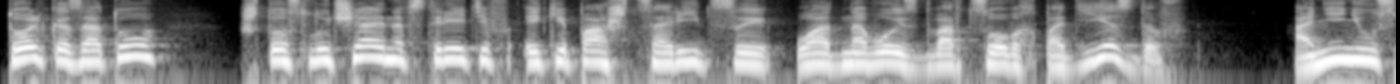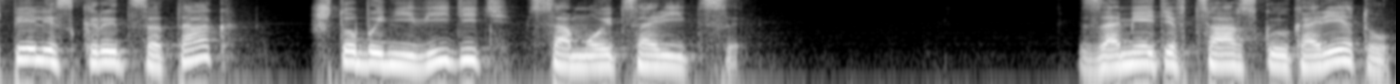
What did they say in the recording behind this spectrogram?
только за то, что, случайно встретив экипаж царицы у одного из дворцовых подъездов, они не успели скрыться так, чтобы не видеть самой царицы. Заметив царскую карету,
